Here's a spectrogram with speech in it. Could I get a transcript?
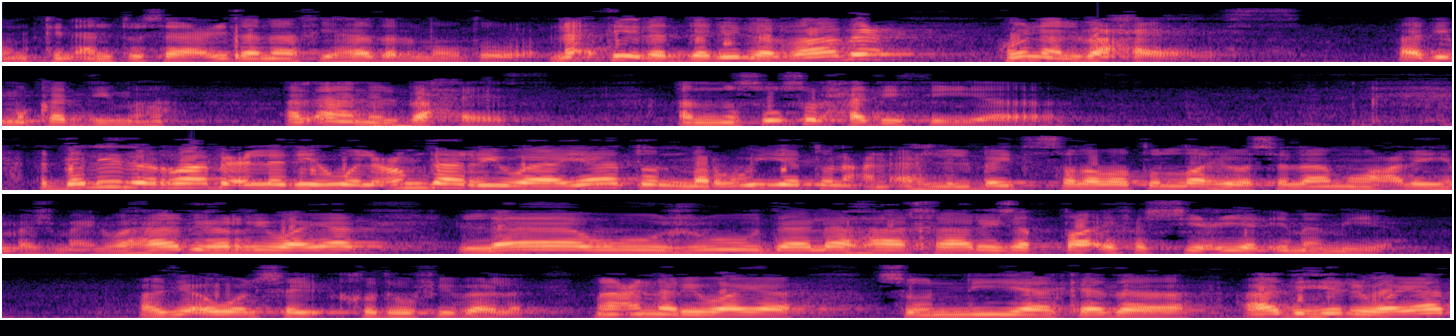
ممكن أن تساعدنا في هذا الموضوع. نأتي إلى الدليل الرابع هنا البحث. هذه مقدمة. الآن البحث. النصوص الحديثية. الدليل الرابع الذي هو العمدة روايات مروية عن أهل البيت صلوات الله وسلامه عليهم أجمعين. وهذه الروايات لا وجود لها خارج الطائفة الشيعية الإمامية. هذه أول شيء خذه في بالك. ما عندنا رواية سنية كذا. هذه الروايات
